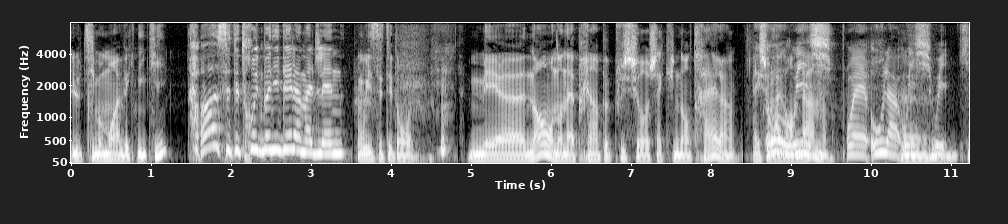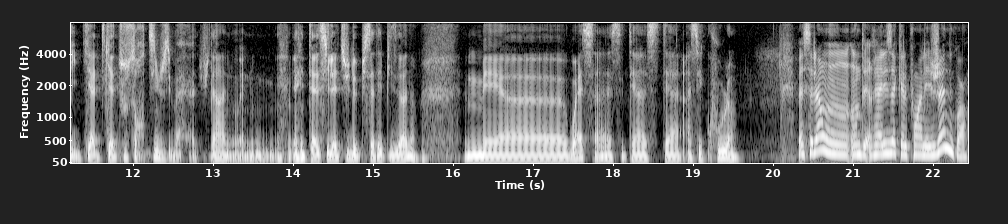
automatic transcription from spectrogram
le petit moment avec Nikki. Oh, c'était trop une bonne idée, la Madeleine. Oui, c'était drôle. Mais euh, non, on en a appris un peu plus sur chacune d'entre elles et sur la Oh, grande oui. dame. Ouais, oula, oui, euh, oui. Qui, qui a, qui a tout sorti. Je me dis, bah, putain, elle était assis là-dessus depuis cet épisode. Mais euh, ouais, c'était, c'était assez cool. Bah, c'est là où on, on réalise à quel point elle est jeune, quoi.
